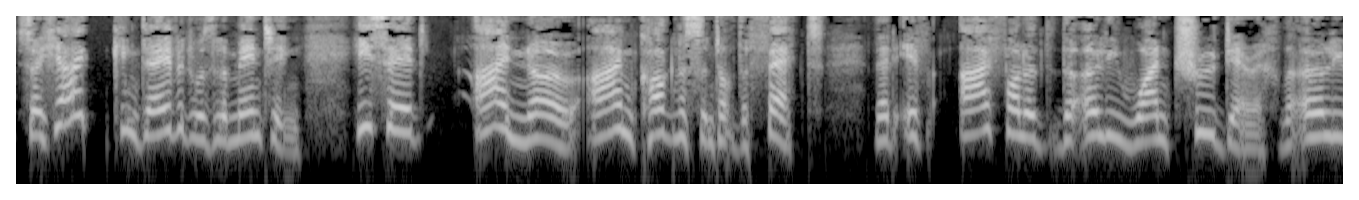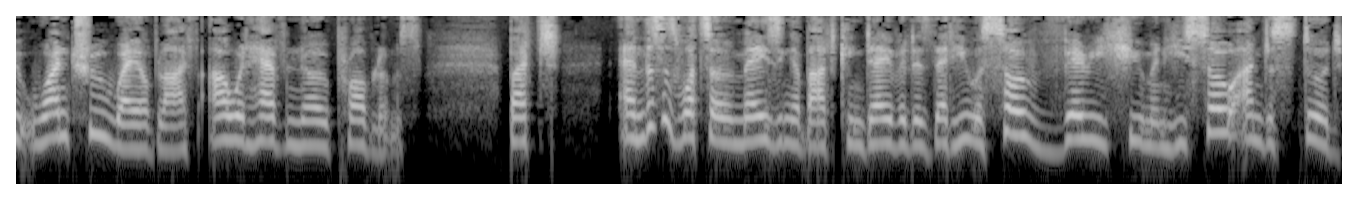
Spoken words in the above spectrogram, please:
So here King David was lamenting. He said, I know, I'm cognizant of the fact that if I followed the only one true derech, the only one true way of life, I would have no problems. But, and this is what's so amazing about King David is that he was so very human. He so understood,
